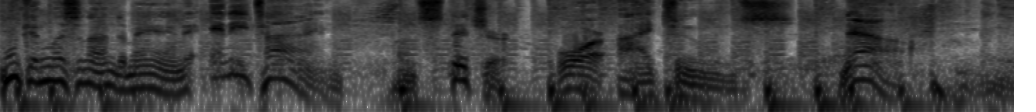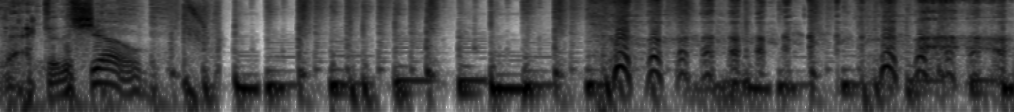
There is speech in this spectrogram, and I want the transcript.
You can listen on demand anytime on Stitcher or iTunes. Now, back to the show.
